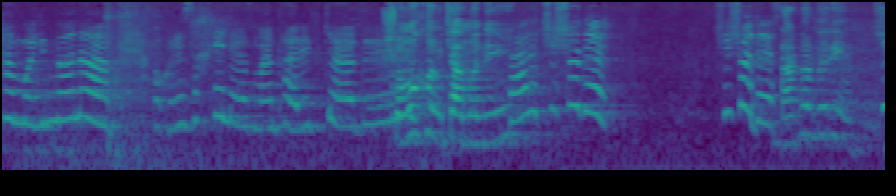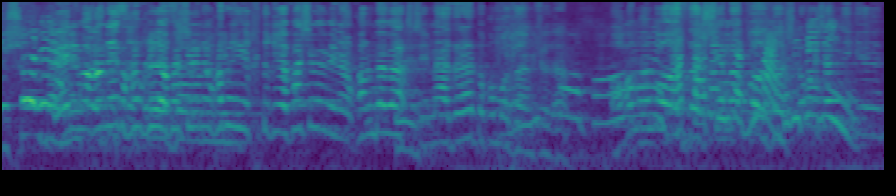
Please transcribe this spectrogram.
کمالی منم. آقا خیلی از من تعریف کرده. شما خانم کمالی؟ بله چی شده؟ چی شده؟ سرکار بریم. چی شده؟ بریم آقا نمی‌خوام قیافش ببینم خانم یه قیافش ببینم. خانم ببخشید معذرت می‌خوام مزاحم شدم. بابا. آقا من از بازداشته من بازداشته. باشم دیگه.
